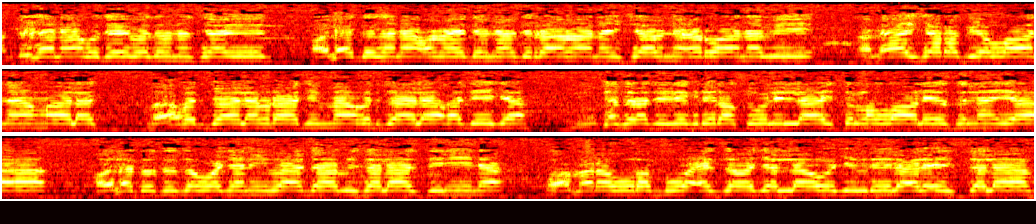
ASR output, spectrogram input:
حدثنا قتيبة بن سعيد قال حدثنا حميد بن عبد الرحمن هشام بن عروان ابي عن عائشة رضي الله عنها قالت ما غرت على امرأة ما غرت على خديجة من كثرة ذكر رسول الله صلى الله عليه وسلم إياها قالت وتزوجني بعدها بثلاث سنين وأمره ربه عز وجل وجبريل عليه السلام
